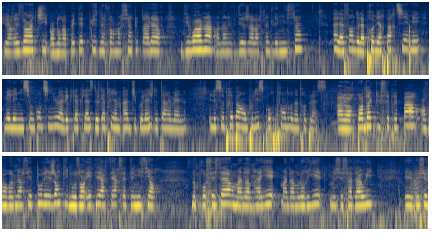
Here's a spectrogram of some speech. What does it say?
Tu as raison, Hachi. On aura peut-être plus d'informations tout à l'heure. Dis-moi, on arrive déjà à la fin de l'émission. À la fin de la première partie, Aimé, mais l'émission continue avec la classe de 4e A du collège de Taremen. Ils se préparent en coulisses pour prendre notre place. Alors, pendant qu'ils se préparent, on va remercier tous les gens qui nous ont aidés à faire cette émission. Nos professeurs, Madame Hayé, Madame Laurier, Monsieur Sadawi et Monsieur.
